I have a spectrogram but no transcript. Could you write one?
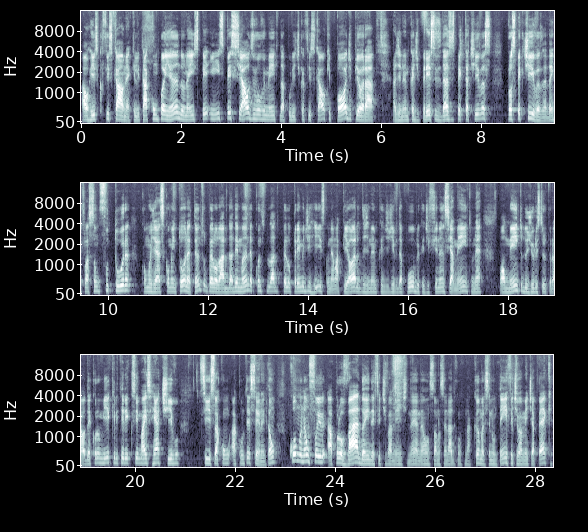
ao risco fiscal, né, que ele está acompanhando né, em, espe em, especial o desenvolvimento da política fiscal, que pode piorar a dinâmica de preços e das expectativas prospectivas, né, da inflação futura, como o Jess comentou, né, tanto pelo lado da demanda quanto do lado pelo prêmio de risco, né, uma piora da dinâmica de dívida pública, de financiamento, né, o aumento do juro estrutural da economia, que ele teria que ser mais reativo se isso acontecer. Né? Então, como não foi aprovado ainda efetivamente, né, não só no Senado quanto na Câmara, se não tem efetivamente a PEC,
